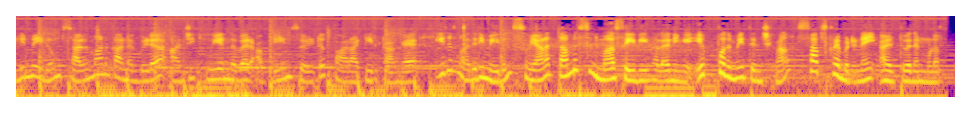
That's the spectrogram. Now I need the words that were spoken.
எளிமையிலும் சல்மான் கானை விட அஜித் உயர்ந்தவர் அப்படின்னு சொல்லிட்டு பாராட்டியிருக்காங்க. இது மாதிரி மேலும் சுவையான தமிழ் சினிமா செய்திகளை நீங்க எப்போதுமே தெரிஞ்சுக்கலாம். சப்ஸ்கிரைப் பட்டனை அழுத்துவதன் மூலம்.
